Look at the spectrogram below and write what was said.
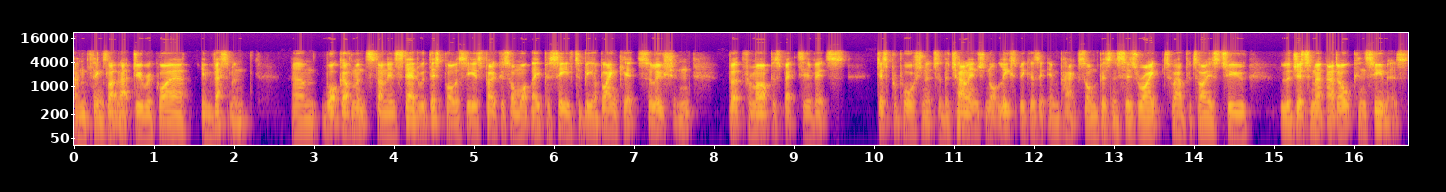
um, things like that do require investment. Um, what government's done instead with this policy is focus on what they perceive to be a blanket solution. But from our perspective it's disproportionate to the challenge, not least because it impacts on businesses' right to advertise to legitimate adult consumers.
